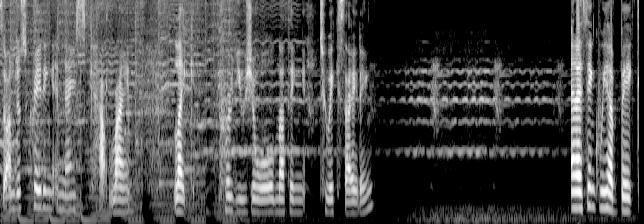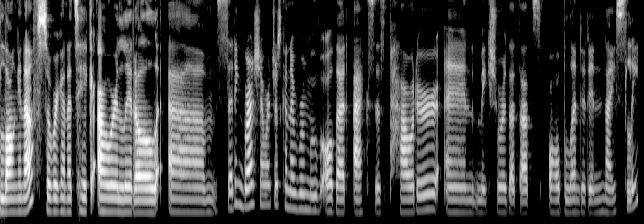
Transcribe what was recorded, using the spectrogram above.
So I'm just creating a nice cat line like per usual nothing too exciting and I think we have baked long enough, so we're going to take our little um, setting brush and we're just going to remove all that excess powder and make sure that that's all blended in nicely.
